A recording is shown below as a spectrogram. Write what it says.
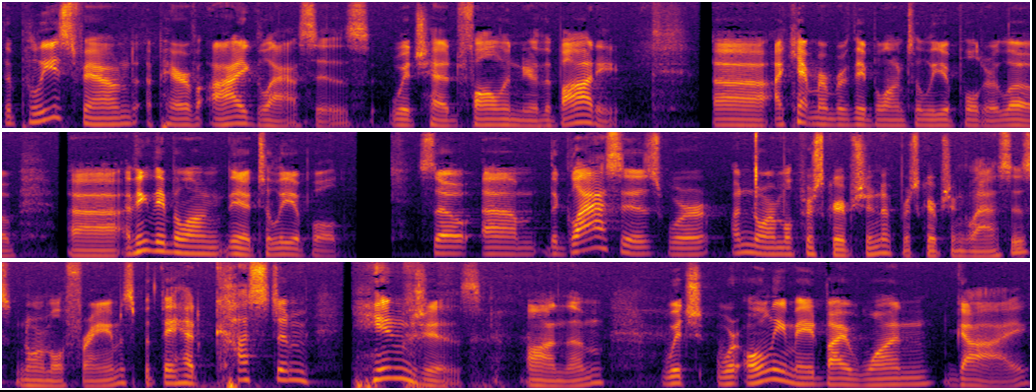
the police found a pair of eyeglasses which had fallen near the body. Uh, I can't remember if they belonged to Leopold or Loeb. Uh, I think they belonged yeah, to Leopold. So um, the glasses were a normal prescription of prescription glasses, normal frames, but they had custom hinges on them, which were only made by one guy,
